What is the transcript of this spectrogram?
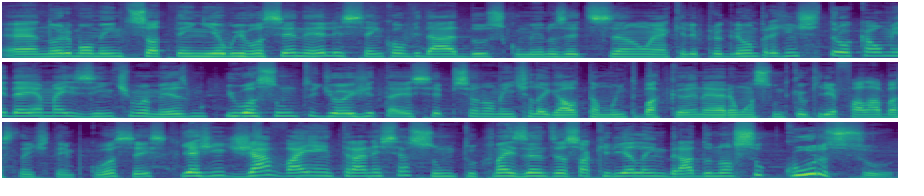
é, normalmente só tem eu e você nele, sem convidados, com menos edição, é aquele programa pra gente trocar uma ideia mais íntima mesmo. E o assunto de hoje tá excepcionalmente legal, tá muito bacana, era um assunto que eu queria falar bastante tempo com vocês. E a gente já vai entrar nesse assunto, mas antes eu só queria lembrar do nosso curso.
